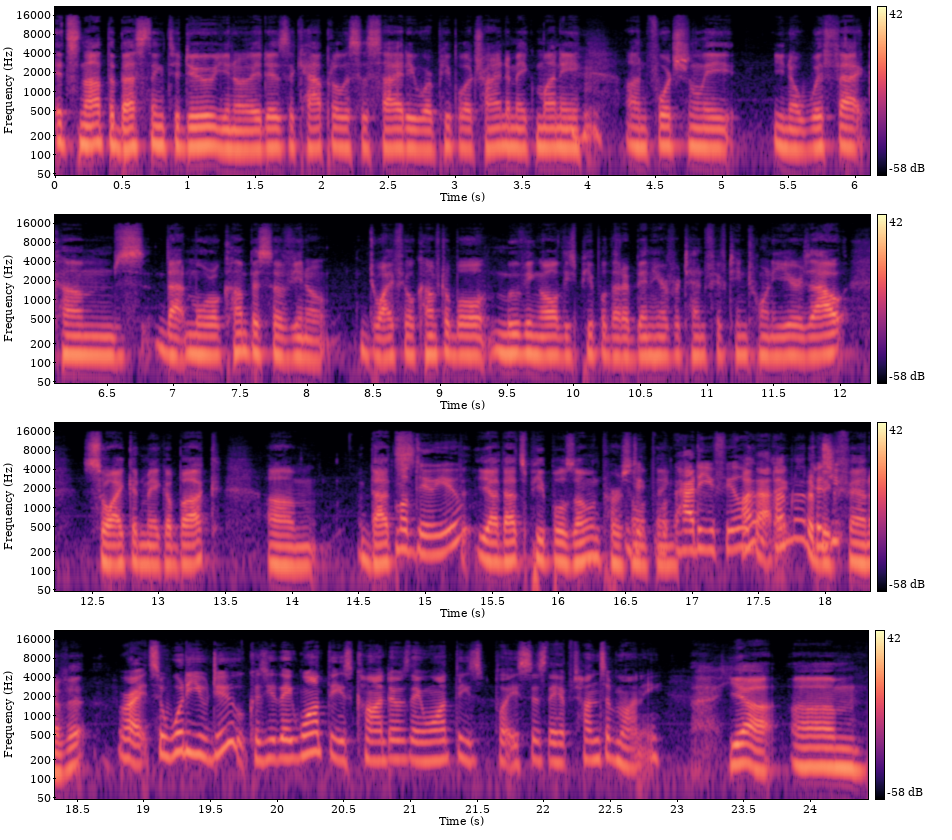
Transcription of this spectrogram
it's not the best thing to do. You know, it is a capitalist society where people are trying to make money. Mm-hmm. Unfortunately, you know, with that comes that moral compass of, you know, do I feel comfortable moving all these people that have been here for 10, 15, 20 years out so I could make a buck? Um, that's Well, do you? yeah, that's people's own personal Do- thing. how do you feel I'm- about it? I'm not a big you- fan of it. Right. So what do you do? Because they want these condos, they want these places, they have tons of money. Yeah, um,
